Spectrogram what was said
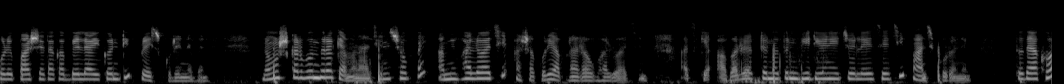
করে পাশে থাকা বেল আইকনটি প্রেস করে নেবেন। নমস্কার বন্ধুরা, কেমন আছেন সবাই? আমি ভালো আছি, আশা করি আপনারাও ভালো আছেন। আজকে আবারও একটা নতুন ভিডিও নিয়ে চলে এসেছি পাঁচ ফোড়নে। তো দেখো,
